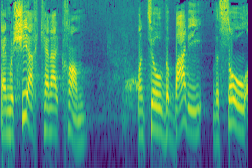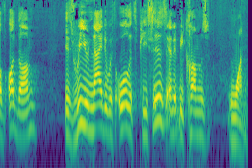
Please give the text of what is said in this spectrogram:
And Mashiach cannot come until the body, the soul of Adam, is reunited with all its pieces and it becomes one.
